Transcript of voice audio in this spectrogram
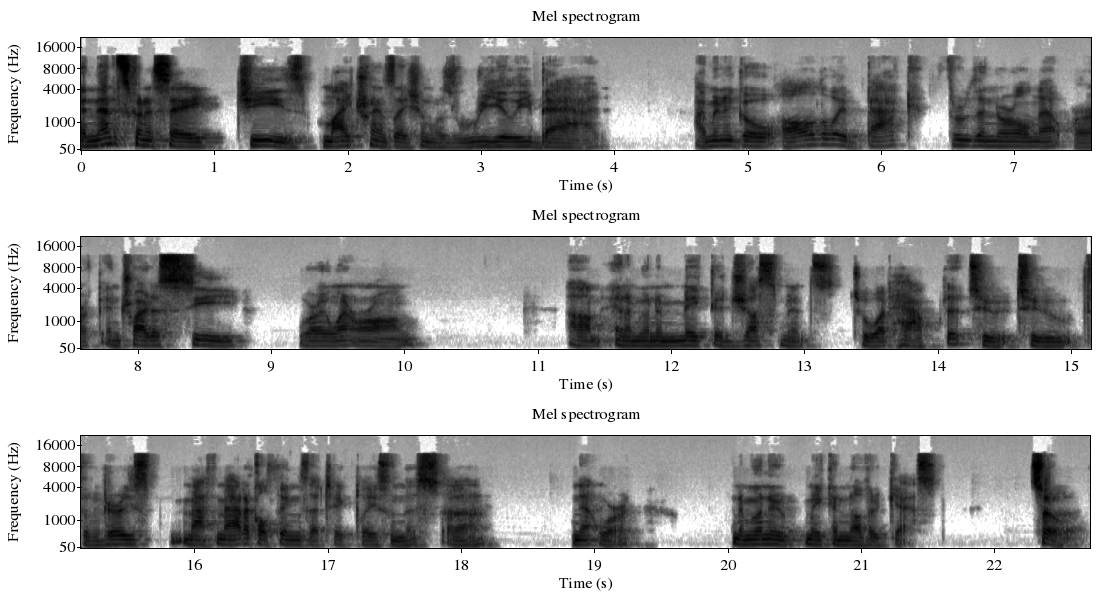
And then it's going to say, geez, my translation was really bad. I'm going to go all the way back through the neural network and try to see where I went wrong. Um, and I'm going to make adjustments to what happened to to the various mathematical things that take place in this uh, network, and I'm going to make another guess. So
